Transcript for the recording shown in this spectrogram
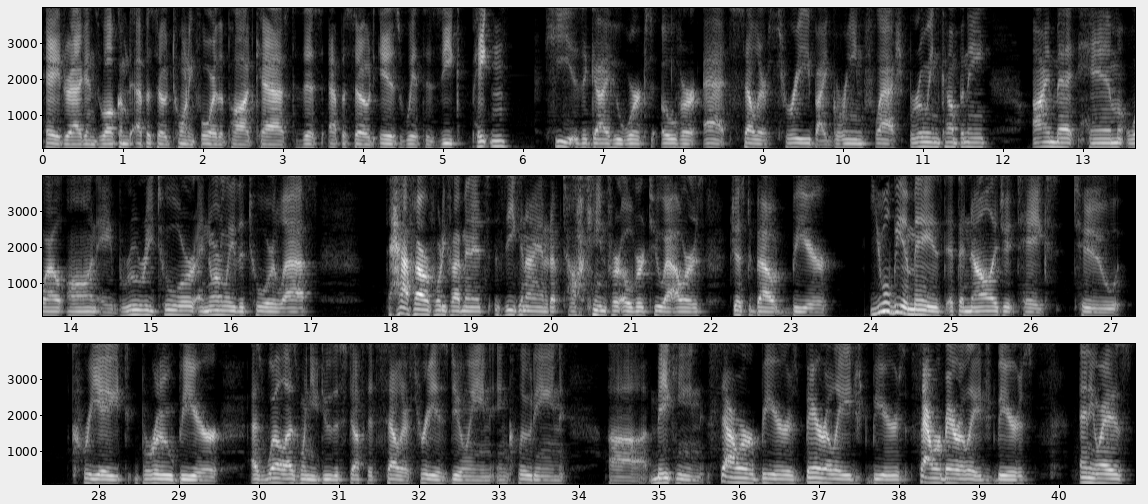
Hey, Dragons, welcome to episode 24 of the podcast. This episode is with Zeke Payton. He is a guy who works over at Cellar 3 by Green Flash Brewing Company. I met him while on a brewery tour, and normally the tour lasts half hour, 45 minutes. Zeke and I ended up talking for over two hours just about beer. You will be amazed at the knowledge it takes to create brew beer, as well as when you do the stuff that Cellar 3 is doing, including uh, making sour beers, barrel aged beers, sour barrel aged beers. Anyways,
